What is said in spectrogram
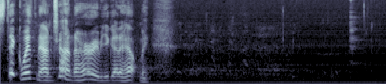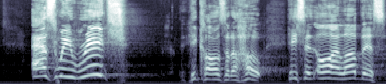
Stick with me. I'm trying to hurry, but you got to help me. As we reach, he calls it a hope. He says, Oh, I love this.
